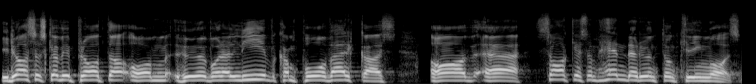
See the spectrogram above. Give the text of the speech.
Idag så ska vi prata om hur våra liv kan påverkas av eh, saker som händer runt omkring oss.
